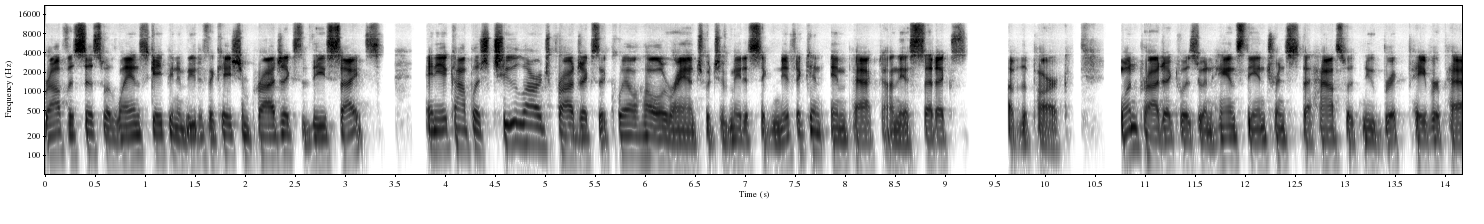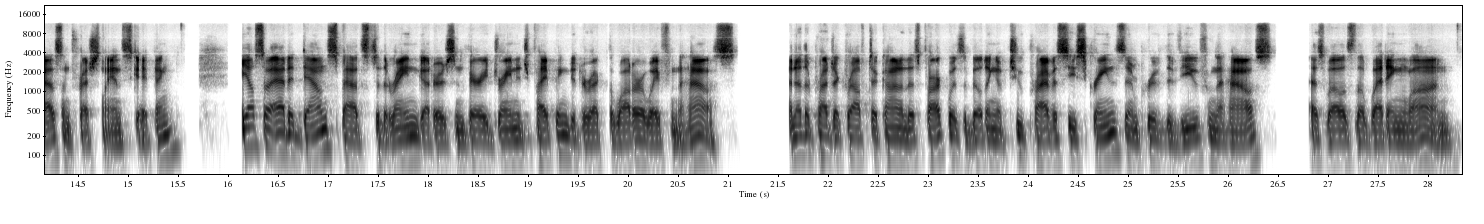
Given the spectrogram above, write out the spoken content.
Ralph assists with landscaping and beautification projects at these sites, and he accomplished two large projects at Quail Hollow Ranch, which have made a significant impact on the aesthetics of the park. One project was to enhance the entrance to the house with new brick paver paths and fresh landscaping. He also added downspouts to the rain gutters and buried drainage piping to direct the water away from the house. Another project Ralph took on in this park was the building of two privacy screens to improve the view from the house, as well as the wedding lawn.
